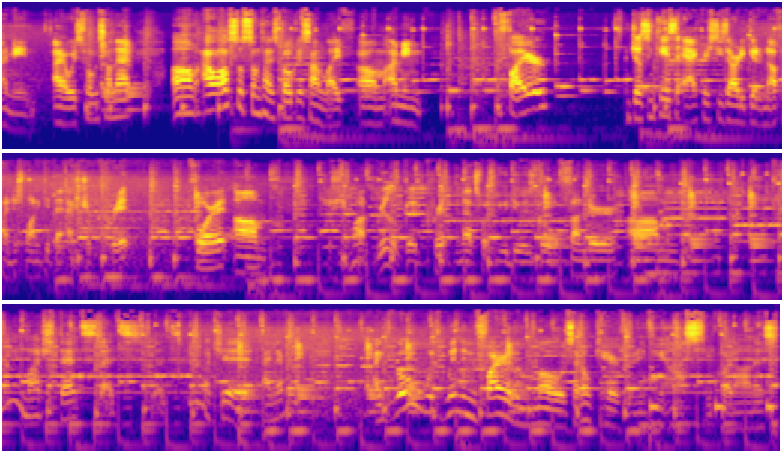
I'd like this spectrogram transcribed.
I mean, I always focus on that. Um, I'll also sometimes focus on life. Um, I mean, fire just in case the accuracy is already good enough, I just want to get that extra crit for it. Um, if you want really good crit, then that's what you would do is go to Thunder. Um, pretty much that's that's that's pretty much it. I never I go with Wind and Fire the most. I don't care for anything else, to be quite honest.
